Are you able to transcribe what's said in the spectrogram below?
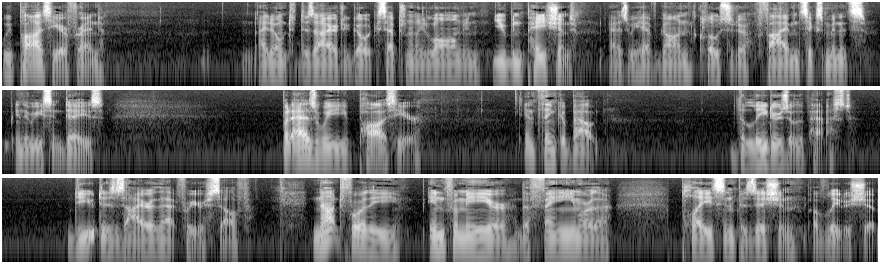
We pause here, friend. I don't desire to go exceptionally long, and you've been patient as we have gone closer to five and six minutes in the recent days. But as we pause here and think about the leaders of the past, do you desire that for yourself? Not for the infamy or the fame or the place and position of leadership,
